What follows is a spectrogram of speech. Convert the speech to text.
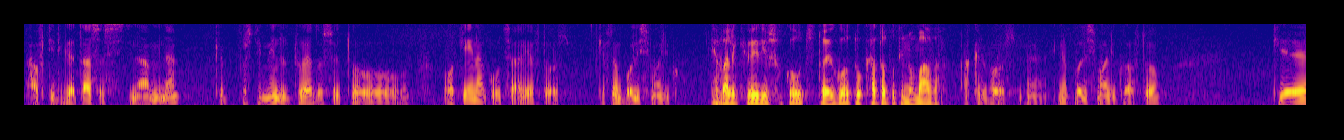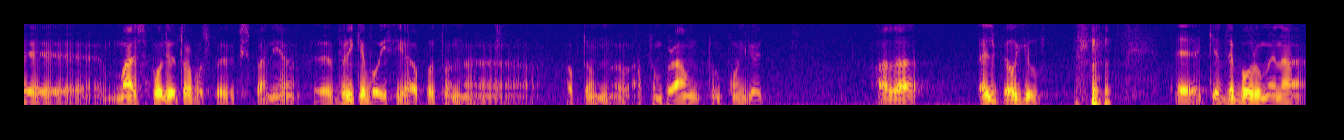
αυτή την κατάσταση στην άμυνα και προς τιμήν του του έδωσε το OK να κοουτσάρει αυτός. Και αυτό είναι πολύ σημαντικό. Έβαλε και ο ίδιος ο coach το εγώ του κάτω από την ομάδα. Ακριβώς, ναι. Είναι πολύ σημαντικό αυτό. Και μ' άρεσε πολύ ο τρόπος που έδειξε η Ισπανία. Ε, βρήκε βοήθεια από τον, ε, από τον, από τον Brown, τον point αλλά έλειπε ο Γιούλ. ε, και δεν μπορούμε να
